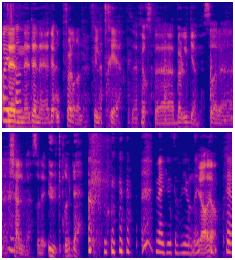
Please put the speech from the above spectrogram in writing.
Den, den er, det er oppfølgeren, film tre. Det er første bølgen, så er det skjelvet, så det er utbruddet. Med Kristoffer Joner. Ja, ja. Ja.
